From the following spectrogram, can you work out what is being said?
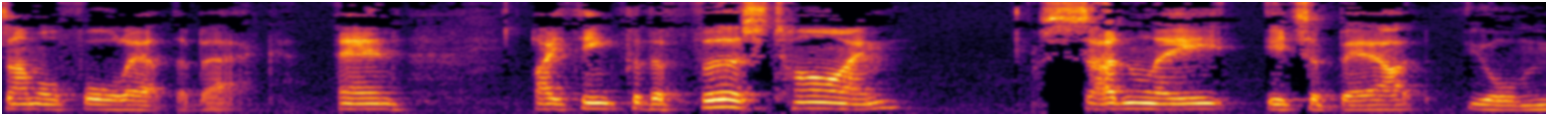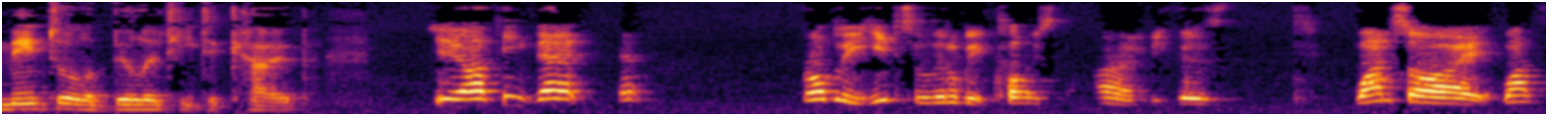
some will fall out the back. And I think for the first time, suddenly it's about your mental ability to cope. Yeah, I think that, that probably hits a little bit close to home because once I once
